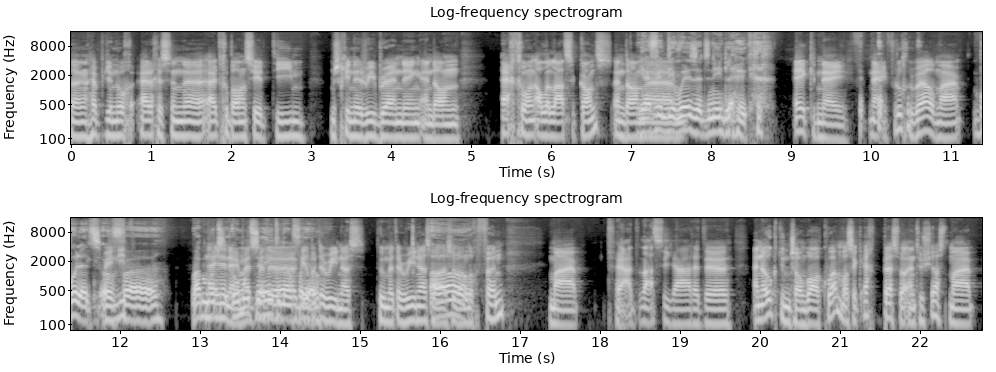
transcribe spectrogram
Dan heb je nog ergens een eh, uitgebalanceerd team. Misschien een rebranding en dan echt gewoon allerlaatste kans. En dan. Jij vindt die ehm, Wizards niet leuk. Ik, nee. Nee, vroeger wel, maar. Bullets of... eh, wat moet Nee, ze, nee, nee. moet Met, met de Gilbert jou? Arenas. Toen met Arenas waren ze Oh. wel nog fun. Maar ja, de laatste jaren. De... En ook toen John Wall kwam, was ik echt best wel enthousiast. Maar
